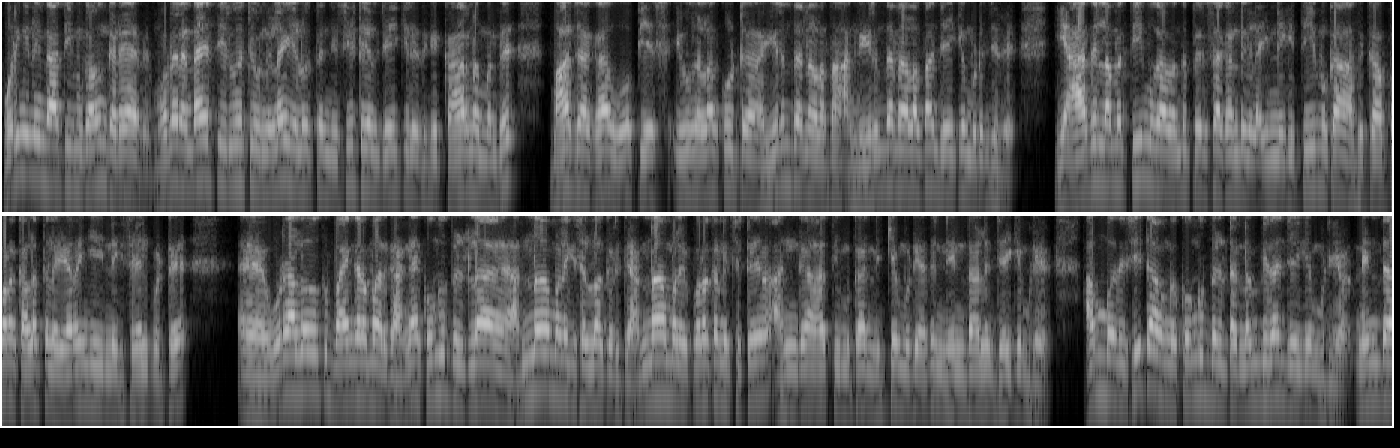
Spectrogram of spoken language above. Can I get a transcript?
ஒருங்கிணைந்த அதிமுகவும் கிடையாது. முதல் ரெண்டாயிரத்தி இருபத்தி ஒன்றில் எழுபத்தஞ்சு சீட்டுகள் ஜெயிக்கிறதுக்கு காரணம் வந்து பாஜக ஓபிஎஸ் இவங்கெல்லாம் கூட்டு இருந்தனால தான் அங்கே இருந்தனால தான் ஜெயிக்க முடிஞ்சுது. ஏ- அது இல்லாமல் திமுக வந்து பெருசாக கண்டுக்கல. இன்றைக்கி திமுக அதுக்கப்புறம் களத்தில் இறங்கி இன்றைக்கி செயல்பட்டு ஓரளவுக்கு பயங்கரமாக இருக்காங்க. கொங்கு பெல்ட்டில் அண்ணாமலைக்கு செல்வாக்கு இருக்குது அண்ணாமலை புறக்கணிச்சிட்டு அங்கே அதிமுக நிற்க முடியாது நின்றாலும் ஜெயிக்க முடியாது. ஐம்பது சீட்டை அவங்க கொங்கு பெல்ட்டை நம்பி தான் ஜெயிக்க முடியும். நின்றா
